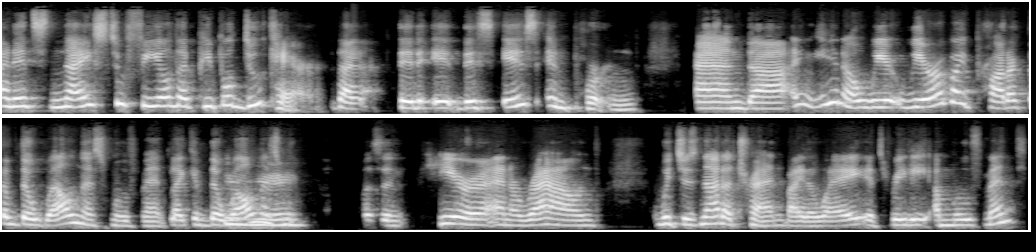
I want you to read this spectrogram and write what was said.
And it's nice to feel that people do care, that it, it, this is important. And, uh, and you know, we're, we are a byproduct of the wellness movement. Like if the mm-hmm. wellness movement wasn't here and around, which is not a trend, by the way. It's really a movement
